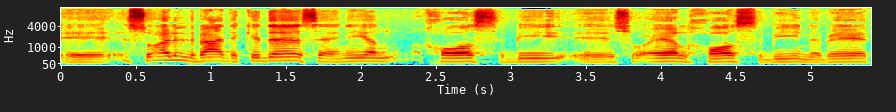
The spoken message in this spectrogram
آه، السؤال اللي بعد كده ثانيا خاص بسؤال خاص بنبات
